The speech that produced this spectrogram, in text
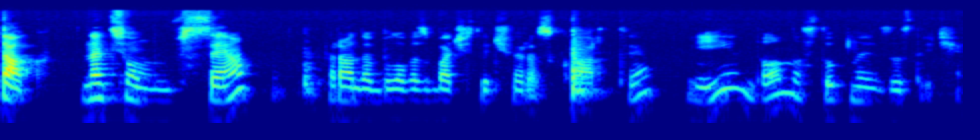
Так, на цьому все. Рада була вас бачити через карти. І до наступної зустрічі!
